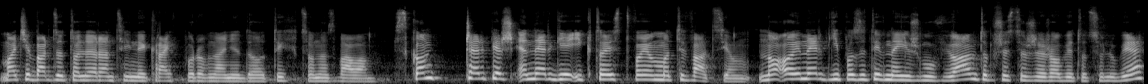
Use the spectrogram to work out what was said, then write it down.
macie bardzo tolerancyjny kraj w porównaniu do tych, co nazwałam. Skąd czerpiesz energię i kto jest twoją motywacją? No o energii pozytywnej już mówiłam, to przez to, że robię to, co lubię.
